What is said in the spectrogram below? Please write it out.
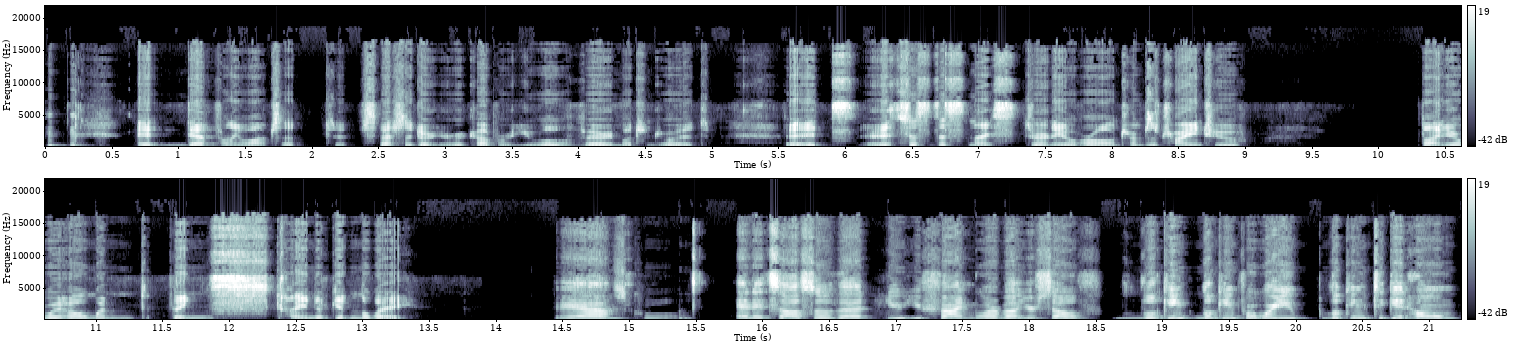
it definitely watch it, especially during your recovery. You will very much enjoy it. It's it's just this nice journey overall in terms of trying to find your way home when things kind of get in the way. yeah That's cool. and it's also that you you find more about yourself looking looking for where you looking to get home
